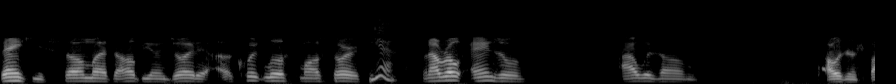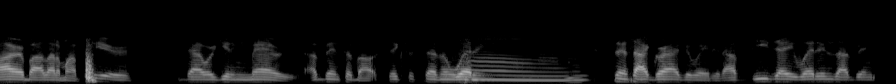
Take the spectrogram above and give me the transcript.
Thank you so much. I hope you enjoyed it. A quick little small story. Yeah. When I wrote Angel, I was um I was inspired by a lot of my peers that were getting married. I've been to about six or seven weddings Oh. since I graduated. I've DJ weddings. I've been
